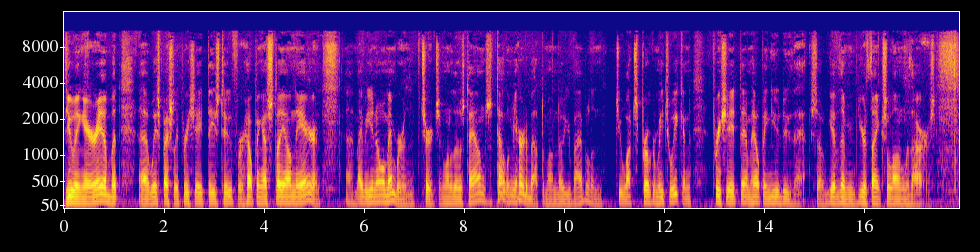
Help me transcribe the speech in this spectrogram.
viewing area. But uh, we especially appreciate these two for helping us stay on the air. And uh, maybe you know a member of the church in one of those towns. Tell them you heard about them on Know Your Bible and you watch the program each week and appreciate them helping you do that. So give them your thanks along with ours.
